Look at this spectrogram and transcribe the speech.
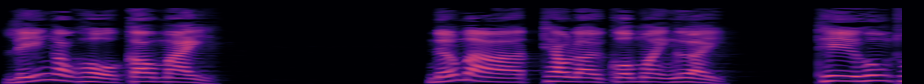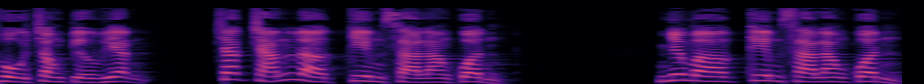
Lý ngọc hổ cau mày. Nếu mà theo lời của mọi người, thì hung thủ trong tiểu viện chắc chắn là kim xà lang quân. Nhưng mà kim xà lang quân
